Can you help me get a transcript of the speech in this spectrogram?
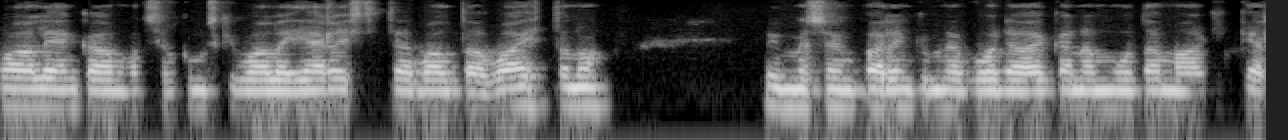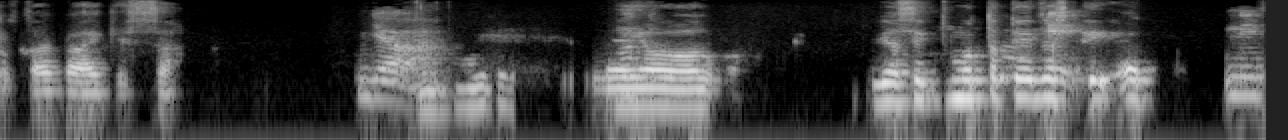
vaalienkaan, mutta siellä kumminkin vaaleja järjestetään ja valta on vaihtunut viimeisen parinkymmenen vuoden aikana muutamaakin kertaa kaikissa. Joo. Ei ole. Ja sit, mutta tietysti, et, niin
